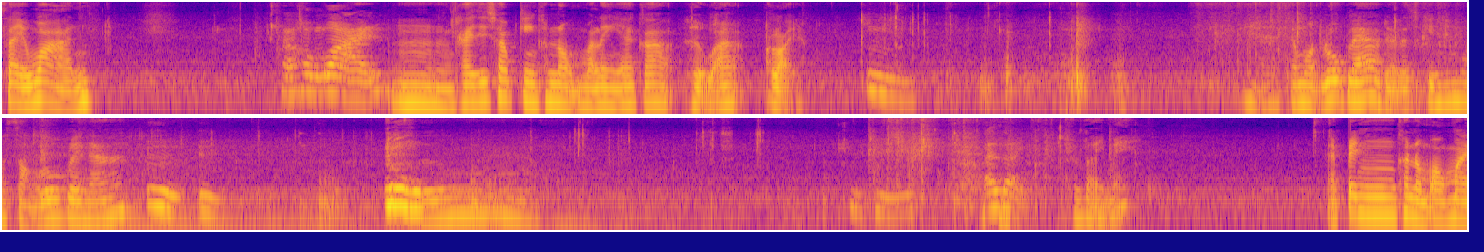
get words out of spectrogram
ใส่หวานขอของหวาน อืม ใครที่ชอบกินขนมอะไรเงี้ยก็ถือว่าอร่อย อืม จะหมดลูกแล้ว เดี๋ยวเราจะกินให้หมดสองลูกเลยนะอืมอืมอืมอร่อยอร่อยไหมอันเป็นขนมออกใหม่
